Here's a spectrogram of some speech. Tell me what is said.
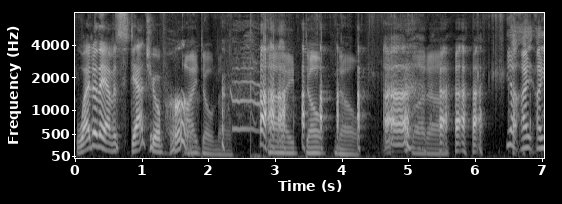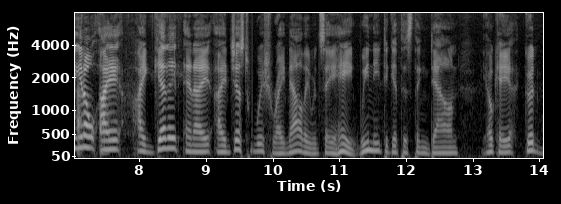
why do they have a statue of her? I don't know. I don't know. But uh, yeah, I, I, you know, I, I get it, and I, I just wish right now they would say, "Hey, we need to get this thing down." Okay, good,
